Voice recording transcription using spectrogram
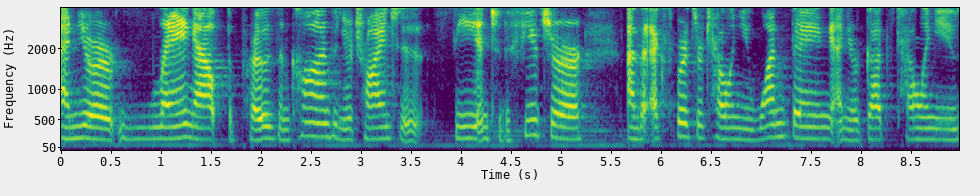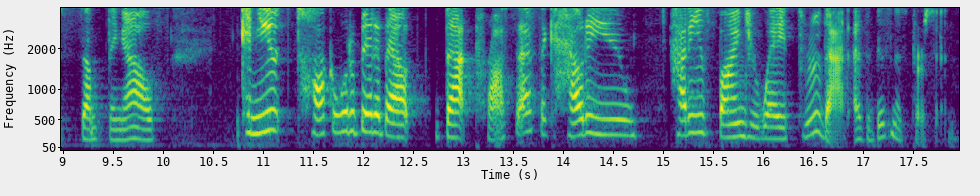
and you're laying out the pros and cons and you're trying to see into the future and the experts are telling you one thing and your gut's telling you something else. Can you talk a little bit about that process? Like how do you how do you find your way through that as a business person?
